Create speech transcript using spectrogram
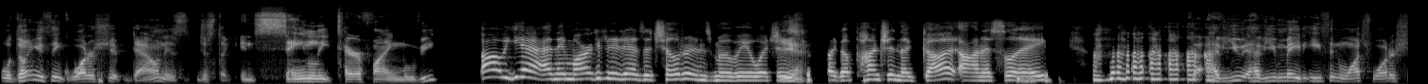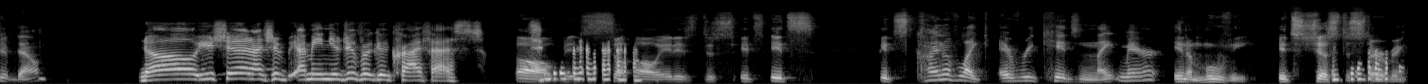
well, don't you think Watership Down is just an insanely terrifying movie? oh yeah, and they marketed it as a children's movie, which is Yeah. like a punch in the gut, honestly. have you have you made Ethan watch Watership Down? no, you should. I should. I mean, you're due for a good cry fest. Oh, it's so, oh, it is just it's it's it's kind of like every kid's nightmare in a movie. It's just disturbing.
